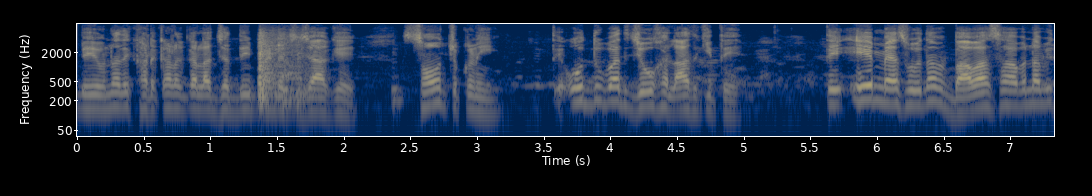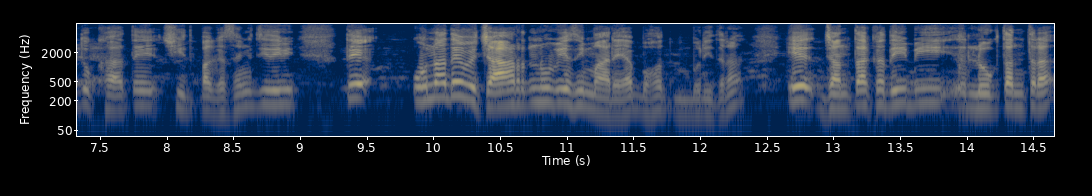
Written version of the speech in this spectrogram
ਵੀ ਉਹਨਾਂ ਦੇ ਖੜਕੜ ਕਲਾ ਜੱਦੀ ਪਿੰਡ 'ਚ ਜਾ ਕੇ ਸਹੁੰ ਚੁੱਕਣੀ ਤੇ ਉਸ ਤੋਂ ਬਾਅਦ ਜੋ ਹਾਲਾਤ ਕੀਤੇ। ਤੇ ਇਹ ਮੈਂ ਸੋਚਦਾ ਬਾਬਾ ਸਾਹਿਬ ਨਾਲ ਵੀ ਧੋਖਾ ਤੇ ਸ਼ਹੀਦ ਭਗਤ ਸਿੰਘ ਜੀ ਦੀ ਵੀ। ਤੇ ਉਹਨਾਂ ਦੇ ਵਿਚਾਰ ਨੂੰ ਵੀ ਅਸੀਂ ਮਾਰਿਆ ਬਹੁਤ ਬੁਰੀ ਤਰ੍ਹਾਂ। ਇਹ ਜਨਤਾ ਕਦੀ ਵੀ ਲੋਕਤੰਤਰ ਆ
